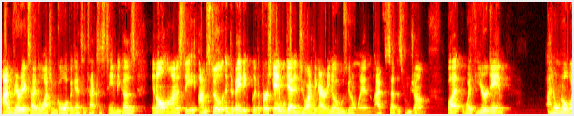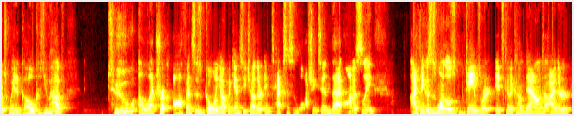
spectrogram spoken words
I'm very excited to watch him go up against a Texas team because, in all honesty, I'm still in debating. Like the first game we'll get into, I think I already know who's going to win. I've said this from jump, but with your game, I don't know which way to go because you have two electric offenses going up against each other in Texas and Washington that honestly, I think this is one of those games where it's going to come down to either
